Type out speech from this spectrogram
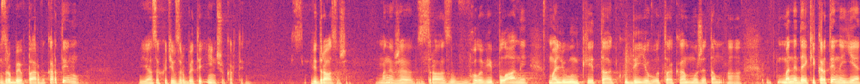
зробив першу картину, я захотів зробити іншу картину. Відразу ж. У мене вже зразу в голові плани, малюнки, так, куди його, так, а може там. У мене деякі картини є,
